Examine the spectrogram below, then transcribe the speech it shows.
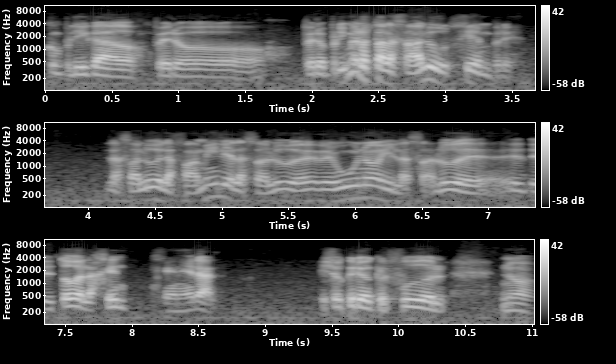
complicado, pero, pero primero está la salud, siempre. La salud de la familia, la salud de, uno y la salud de, toda la gente en general. Y yo creo que el fútbol no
